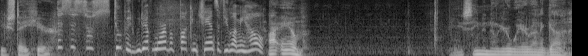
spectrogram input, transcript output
You stay here. This is so stupid. We'd have more of a fucking chance if you let me help. I am. You seem to know your way around a gun.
